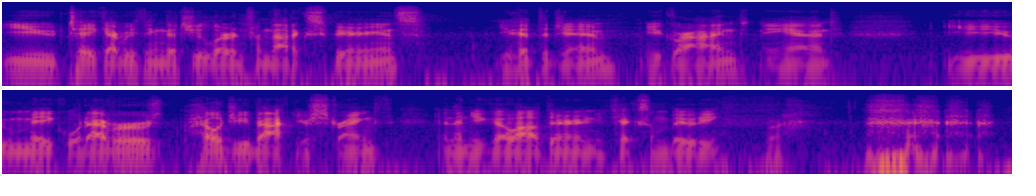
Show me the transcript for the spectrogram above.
you take everything that you learned from that experience, you hit the gym, you grind, and you make whatever held you back your strength, and then you go out there and you kick some booty.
